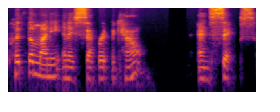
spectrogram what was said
put the money in a separate account. And six,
